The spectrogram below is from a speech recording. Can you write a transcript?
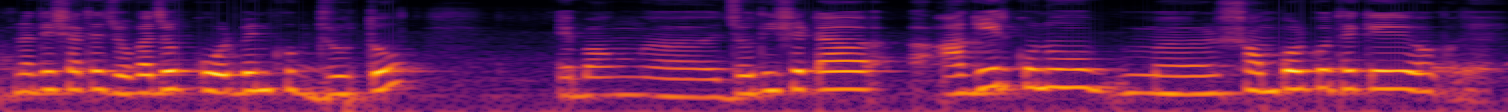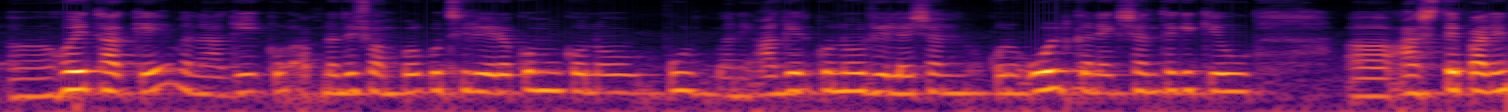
আপনাদের সাথে যোগাযোগ করবেন খুব দ্রুত। এবং যদি সেটা আগের কোনো সম্পর্ক থেকে হয়ে থাকে মানে আগে আপনাদের সম্পর্ক ছিল এরকম কোনো মানে আগের কোনো রিলেশন কোনো ওল্ড কানেকশন থেকে কেউ আসতে পারেন,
